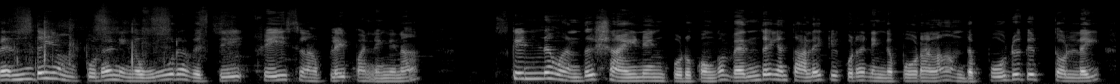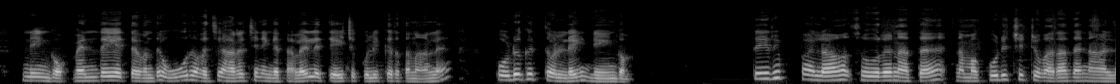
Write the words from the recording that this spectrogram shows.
வெந்தயம் கூட நீங்கள் ஊற வச்சு ஃபேஸில் அப்ளை பண்ணிங்கன்னா ஸ்கின்னு வந்து ஷைனிங் கொடுக்குங்க. வெந்தயம் தலைக்கு கூட நீங்கள் போடலாம். அந்த பொடுகு தொல்லை நீங்கும். வெந்தயத்தை வந்து ஊற வச்சு அரைச்சி நீங்கள் தலையில் தேய்ச்சி குளிக்கிறதுனால பொடுகு தொல்லை நீங்கும். திருப்பலா சூரணத்தை நம்ம குடிச்சிட்டு வரதுனால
